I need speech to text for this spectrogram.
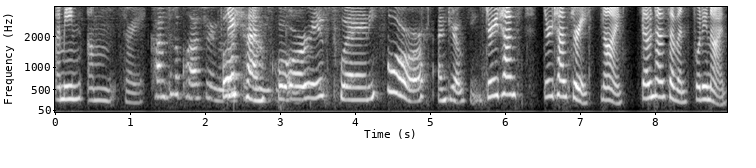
I mean, um, sorry. Come to the classroom. Four We'll teach you times four is twenty-four. I'm joking. Three times, three times three, nine. Seven times seven, forty-nine.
